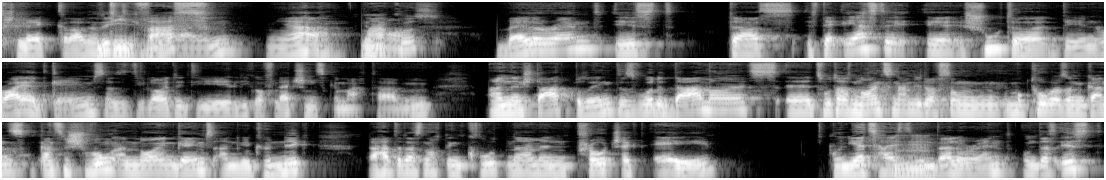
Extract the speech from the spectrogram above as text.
schlägt gerade Die richtig gut was? ein. Ja, genau. Markus? Valorant ist das ist der erste äh, Shooter, den Riot Games, also die Leute, die League of Legends gemacht haben, an den Start bringt. Das wurde damals, äh, 2019 haben die doch so ein, im Oktober so einen ganz, ganzen Schwung an neuen Games angekündigt. Da hatte das noch den Codenamen Project A. Und jetzt heißt Mhm. es eben Valorant. Und das ist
